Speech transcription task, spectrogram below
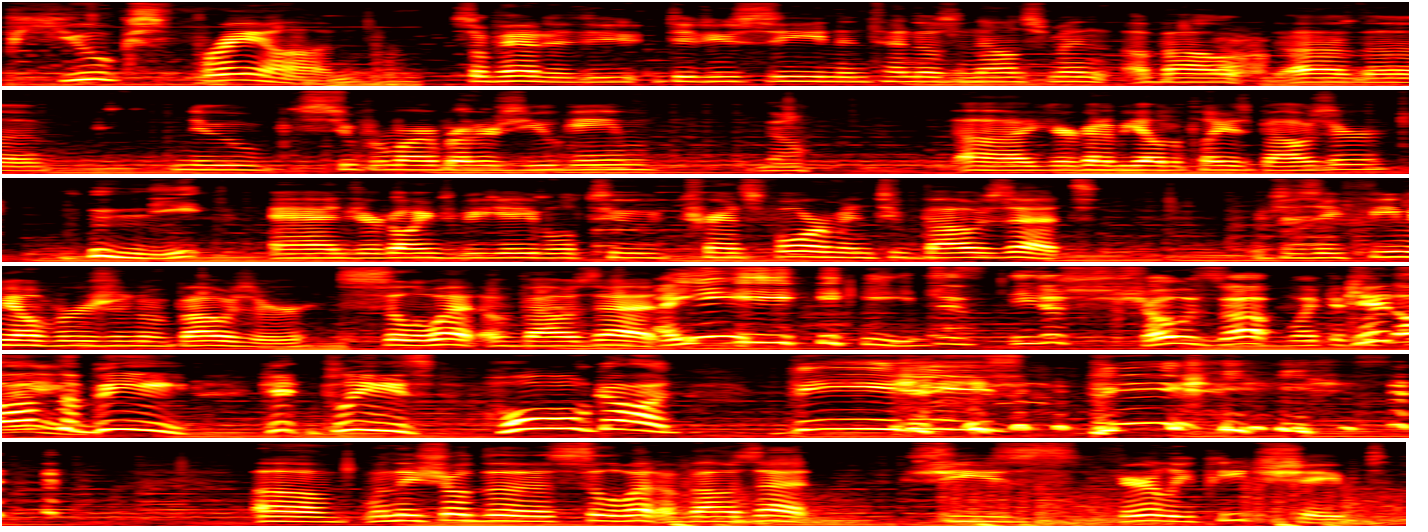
pukes Freon. So Panda, did you, did you see Nintendo's announcement about uh, the new Super Mario Brothers U game? No. Uh, you're gonna be able to play as Bowser, Neat. and you're going to be able to transform into Bowsette, which is a female version of Bowser, silhouette of Bowsette. Aye, he just he just shows up like it's Get a off the bee! Get please! Oh god! Bees! Bees! um, when they showed the silhouette of Bowsette, she's fairly peach shaped.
